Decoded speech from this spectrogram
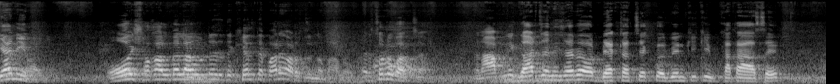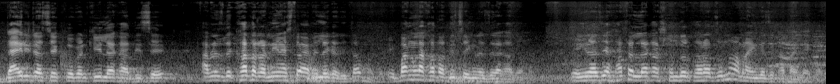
জ্ঞানই হয়নি। ওই সকালবেলা উঠে যদি খেলতে পারে, ওর জন্য ভালো। ছোটো বাচ্চা। মানে আপনি গার্জেন হিসাবে ওর ব্যাগটা চেক করবেন, কী কী খাতা আছে ডায়েরিটা চেক করবেন, কী লেখা দিছে। আপনি যদি খাতাটা নিয়ে আসতে আমি লিখে দিতাম। এই বাংলা খাতা দিচ্ছে ইংরেজি লেখার জন্য। ইংরাজি হাতের লেখা সুন্দর করার জন্য আমরা ইংরেজি খাতায় লেখাই।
